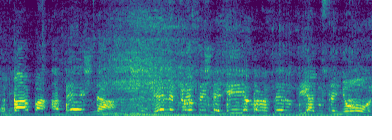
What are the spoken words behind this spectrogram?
o Papa, a besta, ele trouxe este dia para ser o dia do Senhor.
